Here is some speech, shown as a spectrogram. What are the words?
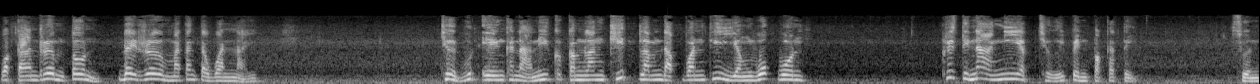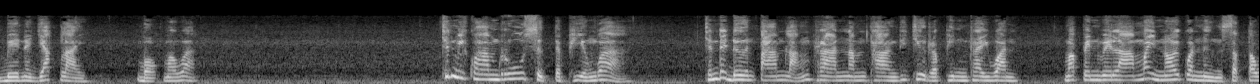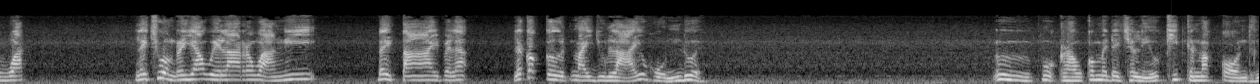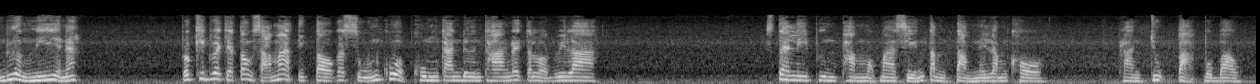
ว่าการเริ่มต้นได้เริ่มมาตั้งแต่วันไหน เชิดวุฒเองขณะนี้ก็กำลังคิดลำดับวันที่ยังวกวน คริสติน่าเงียบเฉยเป็นปกติ ส่วนเบนยักไหลบอกมาว่า ฉันมีความรู้สึกแต่เพียงว่า ฉันได้เดินตามหลังพรานนำทางที่ชื่อรพินไพรวัน มาเป็นเวลาไม่น้อยกว่าหนึ่งศตวรรษ และช่วงระยะเวลาระหว่างนี้ ได้ตายไปแล้ว แล้วก็เกิดใหม่อยู่หลายหนด้วย เออ พวกเราก็ไม่ได้เฉลียวคิดกันมาก่อนถึงเรื่องนี้นะ เพราะคิดว่าจะต้องสามารถติดต่อกับศูนย์ควบคุมการเดินทางได้ตลอดเวลาสแตลีพึมพำออกมาเสียงต่ำๆในลำคอ พลางจุปากเบาๆ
